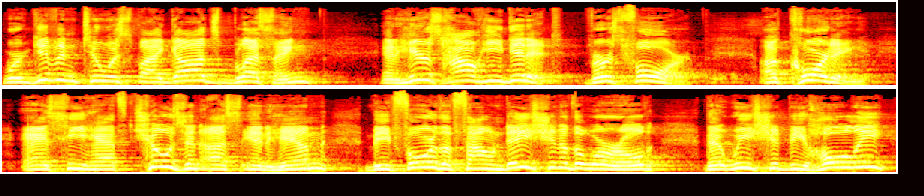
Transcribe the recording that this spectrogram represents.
were given to us by God's blessing. And here's how he did it. Verse 4 According as he hath chosen us in him before the foundation of the world, that we should be holy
